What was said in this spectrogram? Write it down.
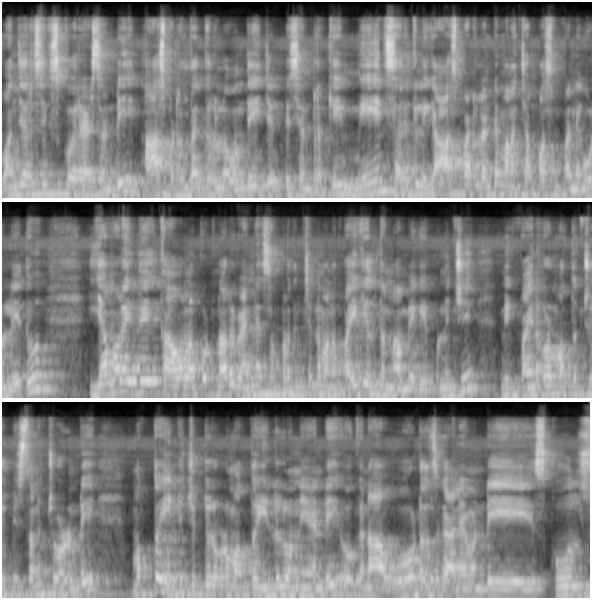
వన్ జీరో సిక్స్ కోరాడ్స్ అండి. హాస్పిటల్ దగ్గరలో ఉంది. జెడ్పీ సెంటర్కి మెయిన్ సర్కిల్ ఇక హాస్పిటల్ అంటే మనం చెప్పాల్సిన పని కూడా లేదు. ఎవరైతే కావాలనుకుంటున్నారో వెంటనే సంప్రదించండి. మనం పైకి వెళ్తున్నాం మీకు ఇప్పటి నుంచి. మీకు పైన కూడా మొత్తం చూపిస్తాను. చూడండి. మొత్తం ఇంటి చుట్టూరు కూడా మొత్తం ఇల్లులు ఉన్నాయండి. ఓకే నా హోటల్స్ కానివ్వండి స్కూల్స్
